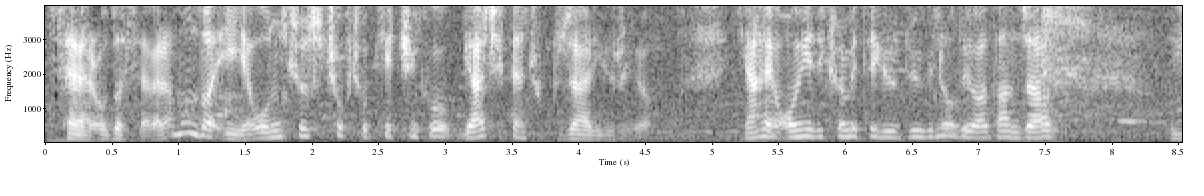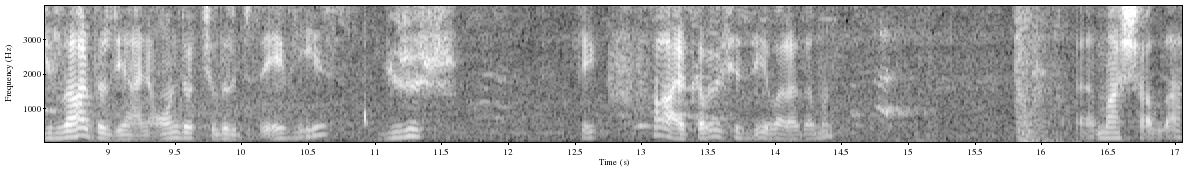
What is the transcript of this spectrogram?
Sever, o da sever ama o da iyi. Onun kilosu çok çok iyi çünkü o gerçekten çok güzel yürüyor. Yani 17 kilometre yürüdüğü gün oluyor adamcağız. Yıllardır yani 14 yıldır biz evliyiz. Yürür. Ve harika bir fiziği var adamın. Ee, maşallah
